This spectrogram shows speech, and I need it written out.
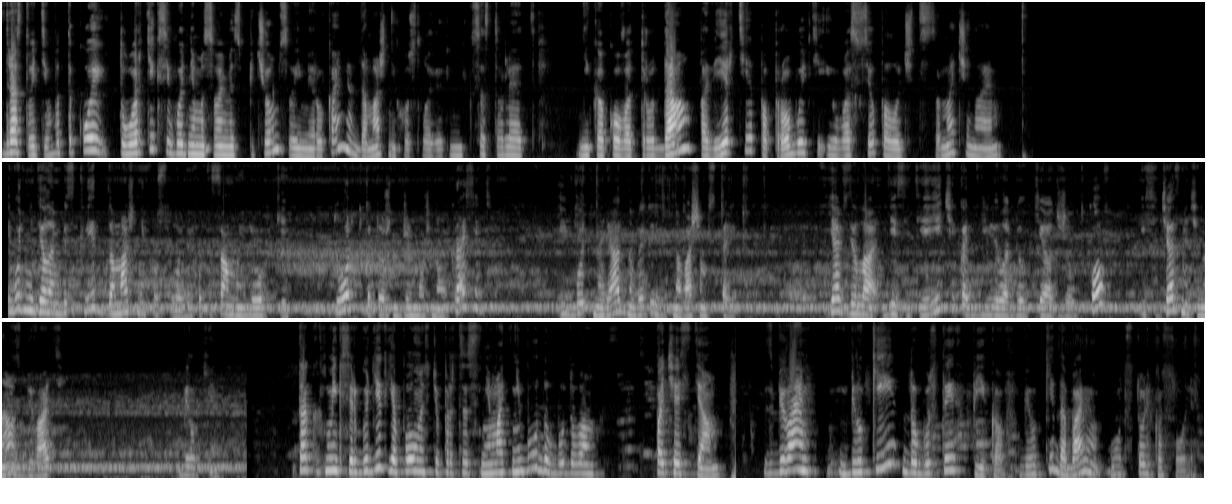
Здравствуйте! Вот такой тортик сегодня мы с вами спечем своими руками в домашних условиях. Не составляет никакого труда. Поверьте, попробуйте и у вас все получится. Начинаем. Сегодня делаем бисквит в домашних условиях. Это самый легкий торт, который можно украсить и будет нарядно выглядеть на вашем столе. Я взяла 10 яичек, отделила белки от желтков и сейчас начинаю взбивать белки. Так как миксер гудит, я полностью процесс снимать не буду, буду вам по частям. Взбиваем белки до густых пиков. Белки добавим вот столько соли.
